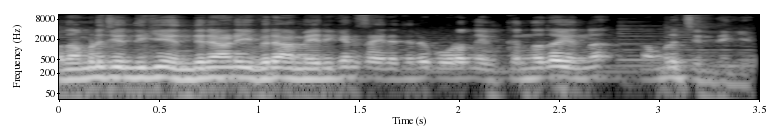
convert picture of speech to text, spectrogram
അപ്പൊ നമ്മൾ ചിന്തിക്കുക എന്തിനാണ് ഇവർ അമേരിക്കൻ സൈന്യത്തിന്റെ കൂടെ നിൽക്കുന്നത് എന്ന് നമ്മൾ ചിന്തിക്കും.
